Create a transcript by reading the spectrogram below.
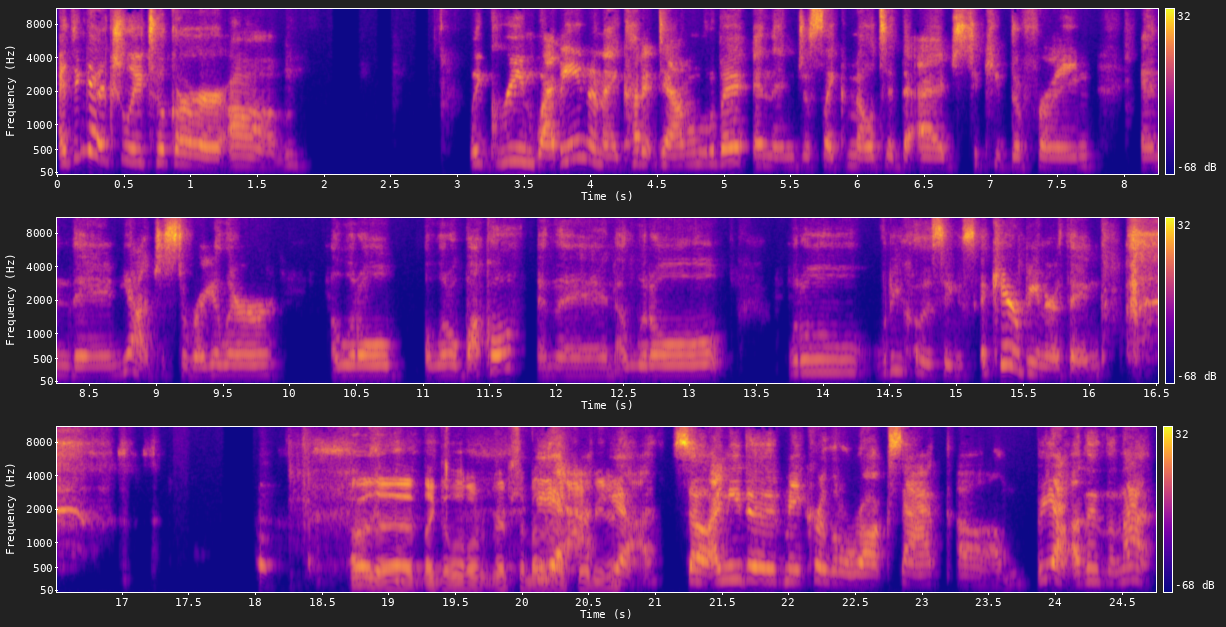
I think I actually took our um like green webbing and I cut it down a little bit and then just like melted the edge to keep the frame. And then yeah, just a regular a little a little buckle and then a little little what do you call those things? A carabiner thing. Oh, the like the little rips above yeah, the carabiner. Yeah. So I need to make her little rucksack. Um, but yeah, other than that,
